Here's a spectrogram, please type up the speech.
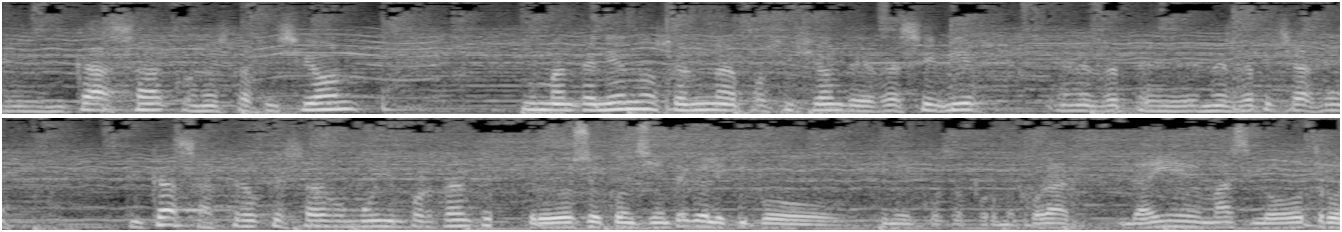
en casa con nuestra afición y manteniéndonos en una posición de recibir en el, en el repechaje casa. Creo que es algo muy importante. Pero yo soy consciente que el equipo tiene cosas por mejorar. De ahí más lo otro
